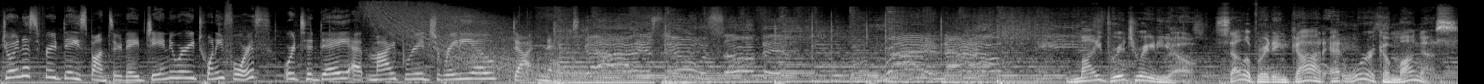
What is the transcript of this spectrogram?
join us for Day Sponsor Day, January 24th, or today at mybridgeradio.net. My Bridge Radio, celebrating God at work among us.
